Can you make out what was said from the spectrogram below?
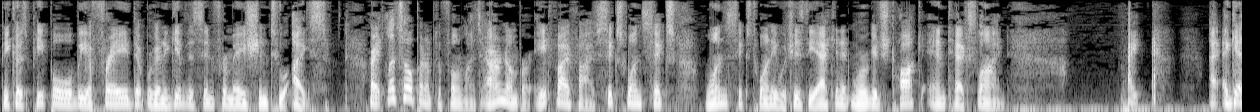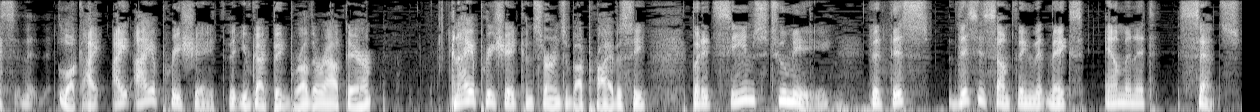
because people will be afraid that we're going to give this information to ICE. All right, let's open up the phone lines. Our number, 855-616-1620, which is the Accunet Mortgage talk and text line. I, I guess, look, I, I, I appreciate that you've got Big Brother out there and I appreciate concerns about privacy, but it seems to me that this this is something that makes eminent sense.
